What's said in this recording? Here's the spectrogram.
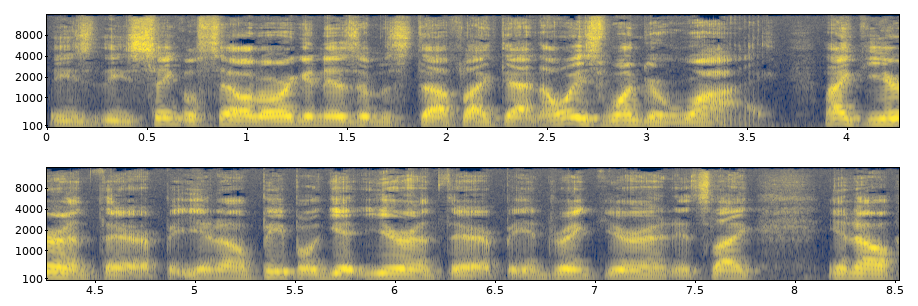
these, these single-celled organisms and stuff like that and I always wonder why like urine therapy. You know, people get urine therapy and drink urine. It's like, you know,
